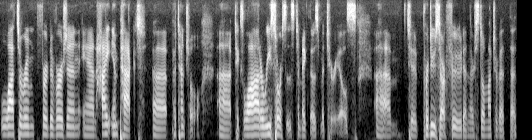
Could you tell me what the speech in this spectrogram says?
lots of room for diversion and high impact uh, potential. Uh, takes a lot of resources to make those materials um, to produce our food and there's still much of it that,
